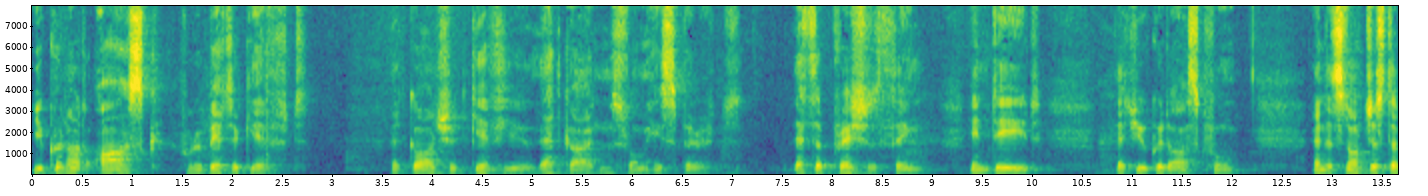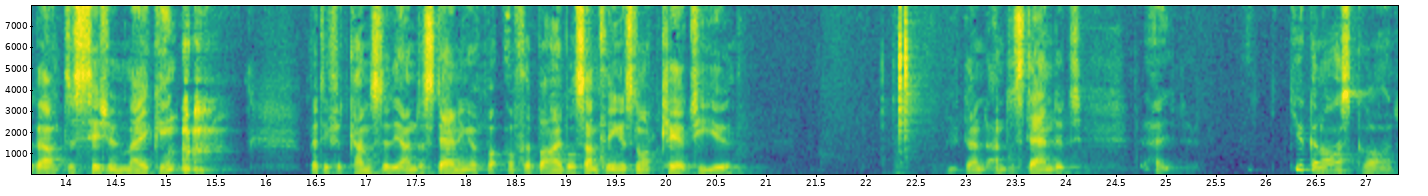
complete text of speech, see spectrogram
You could not ask for a better gift, that God should give you that guidance from His Spirit. That's a precious thing indeed that you could ask for. And it's not just about decision making, but if it comes to the understanding of, of the Bible, something is not clear to you, you don't understand it, uh, you can ask God,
